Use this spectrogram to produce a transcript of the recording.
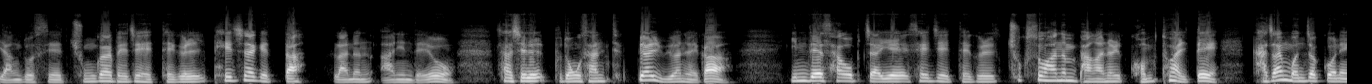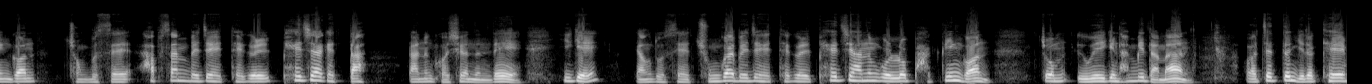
양도세 중과 배제 혜택을 폐지하겠다라는 안인데요. 사실 부동산 특별위원회가 임대 사업자의 세제 혜택을 축소하는 방안을 검토할 때 가장 먼저 꺼낸 건 종부세 합산 배제 혜택을 폐지하겠다라는 것이었는데 이게 양도세 중과 배제 혜택을 폐지하는 걸로 바뀐 건 좀 의외이긴 합니다만 어쨌든 이렇게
